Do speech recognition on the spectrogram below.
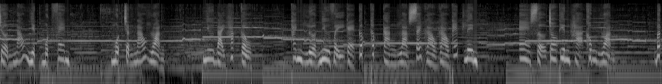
trợn náo nhiệt một phen. Một trận náo loạn. Như đại hắc cầu. Thanh lửa như vậy kẻ cấp thấp càng là sẽ gào gào thét lên. E sợ cho thiên hạ không loạn. Bất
